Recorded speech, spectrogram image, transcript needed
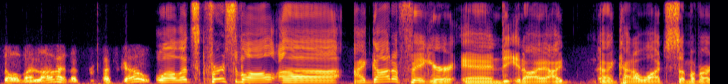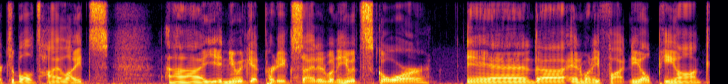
stove. I love it. Let's let's go. Well, let's first of all, uh, I got a figure, and you know, I I, I kind of watched some of Archibald's highlights. Uh, and you would get pretty excited when he would score, and uh, and when he fought Neil Pionk.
